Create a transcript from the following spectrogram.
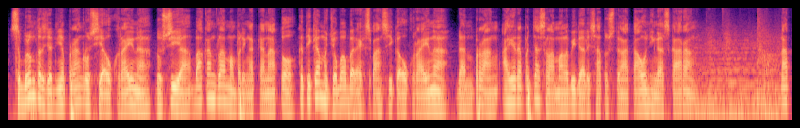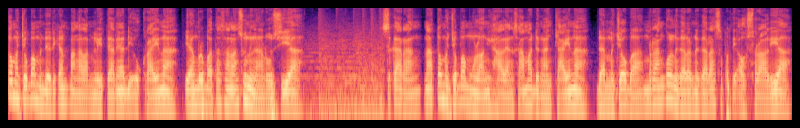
Sebelum terjadinya perang Rusia-Ukraina, Rusia bahkan telah memperingatkan NATO ketika mencoba berekspansi ke Ukraina dan perang akhirnya pecah selama lebih dari satu setengah tahun hingga sekarang. NATO mencoba mendirikan pangkalan militernya di Ukraina yang berbatasan langsung dengan Rusia. Sekarang, NATO mencoba mengulangi hal yang sama dengan China dan mencoba merangkul negara-negara seperti Australia,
